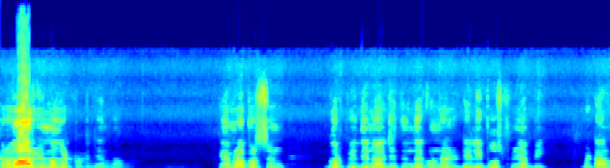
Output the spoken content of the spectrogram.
ਪਰਿਵਾਰ ਵੀ ਮਗਰ ਟੁੱਟ ਜਾਂਦਾ ਵਾ। ਕੈਮਰਾ ਪਰਸਨ ਗੁਰਪ੍ਰੀਤ ਦੇ ਨਾਲ ਜਤਿੰਦਰ ਕੁੰਡਲ, ਡੇਲੀ ਪੋਸਟ ਪੰਜਾਬੀ। ਬਟਾਲਾ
